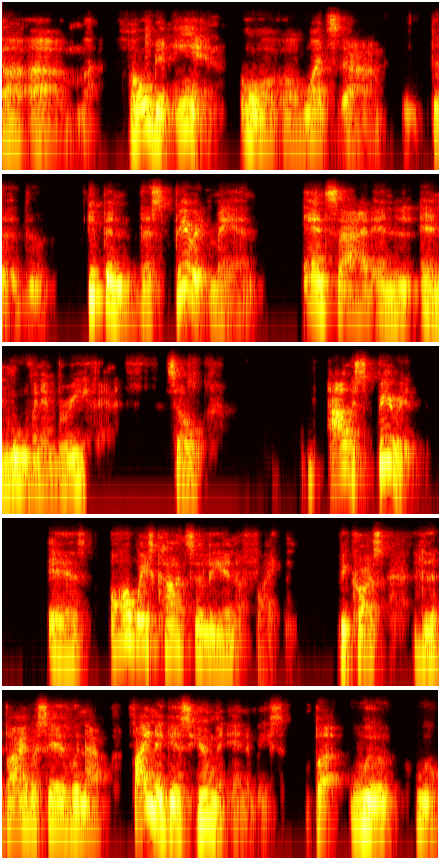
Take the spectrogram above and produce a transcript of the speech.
uh, um, holding in or, or what's um, the, the, keeping the spirit man inside and and moving and breathing. So our spirit is always constantly in a fight because the Bible says we're not fighting against human enemies, but we're, we're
